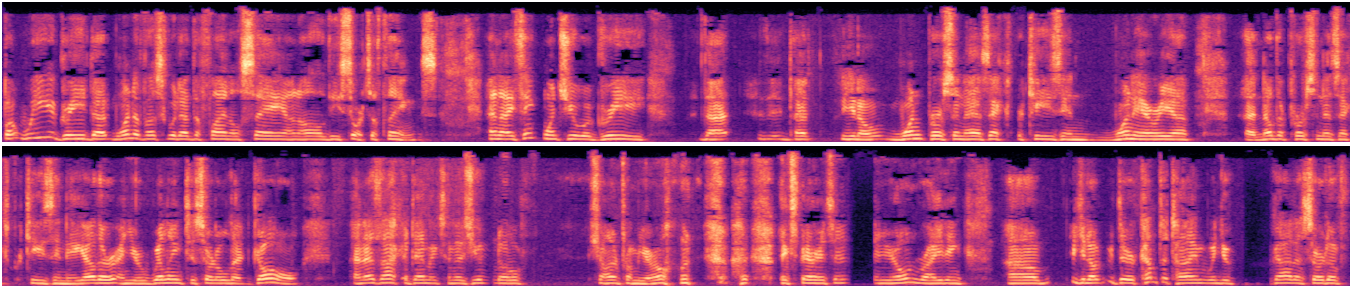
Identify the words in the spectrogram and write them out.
But we agreed that one of us would have the final say on all these sorts of things. And I think once you agree that that you know one person has expertise in one area another person has expertise in the other and you're willing to sort of let go. And as academics and as you know sean from your own experience in your own writing um, you know there comes a time when you got to sort of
